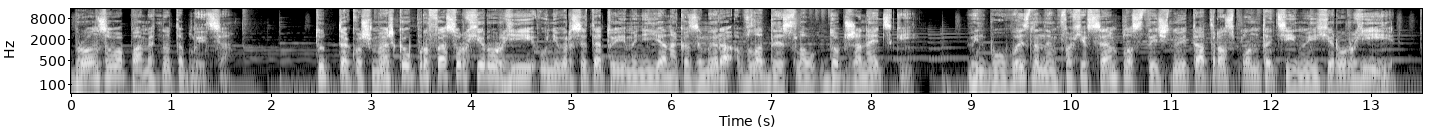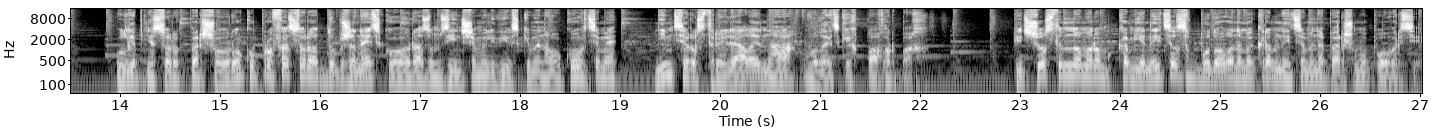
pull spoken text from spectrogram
бронзова пам'ятна таблиця. Тут також мешкав професор хірургії університету імені Яна Казимира Владислав Добжанецький. Він був визнаним фахівцем пластичної та трансплантаційної хірургії. У липні 41-го року професора Добжанецького разом з іншими львівськими науковцями німці розстріляли на Волецьких пагорбах. Під шостим номером кам'яниця з вбудованими крамницями на першому поверсі,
